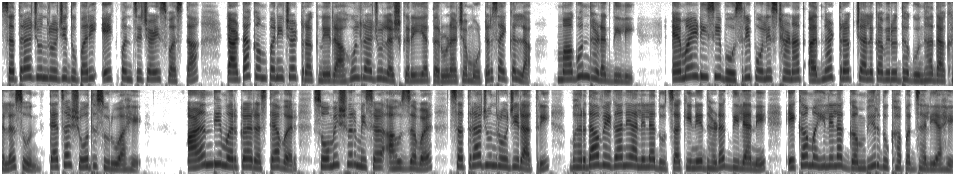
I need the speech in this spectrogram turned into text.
सतरा जून रोजी दुपारी एक पंचेचाळीस वाजता टाटा कंपनीच्या ट्रकने राहुल राजू लष्करे या तरुणाच्या मोटरसायकलला मागून धडक दिली. एमआयडीसी भोसरी पोलीस ठाण्यात अज्ञात ट्रक चालकाविरुद्ध गुन्हा दाखल असून त्याचा शोध सुरू आहे. आळंदी मरकळ रस्त्यावर सोमेश्वर मिसळ हाऊसजवळ सतरा जून रोजी रात्री भरधाव वेगाने आलेल्या दुचाकीने धडक दिल्याने एका महिलेला गंभीर दुखापत झाली आहे.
